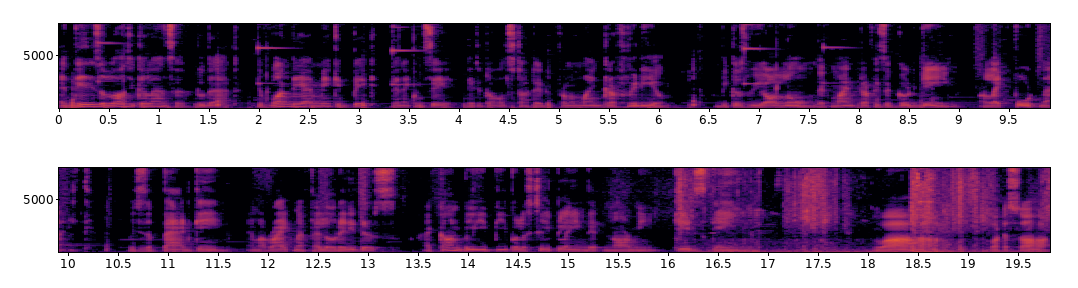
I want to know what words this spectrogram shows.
And there is a logical answer to that. If one day I make it big, then I can say that it all started from a Minecraft video. Because we all know that Minecraft is a good game, unlike Fortnite, which is a bad game. Am I right, my fellow Redditors? I can't believe people are still playing that normie kids game. Wow, what a shot.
